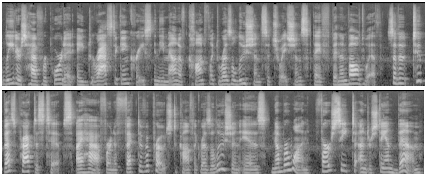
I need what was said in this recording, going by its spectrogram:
leaders have reported a drastic increase in the amount of conflict resolution situations they've been involved with. So, the two best practice tips I have for an effective approach to conflict resolution is number one, first seek to understand them,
